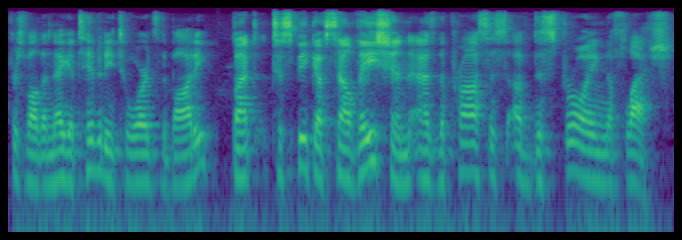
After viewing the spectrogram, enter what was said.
first of all, the negativity towards the body, but to speak of salvation as the process of destroying the flesh,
